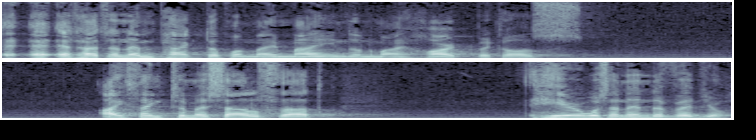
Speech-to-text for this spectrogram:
it has an impact upon my mind and my heart because I think to myself that here was an individual.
